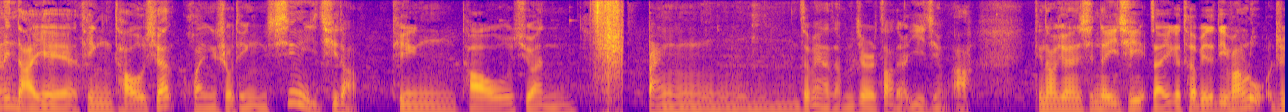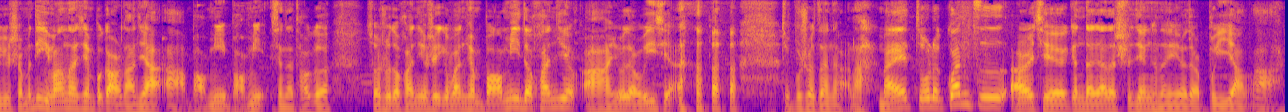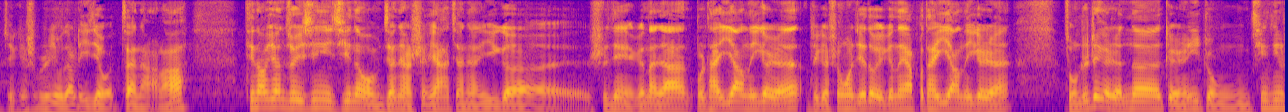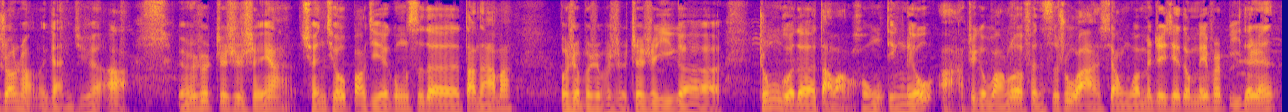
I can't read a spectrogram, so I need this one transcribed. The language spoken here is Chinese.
林大爷听涛轩，欢迎收听新一期的听涛轩。嘣，怎么样？咱们今儿造点意境啊！听涛轩新的一期，在一个特别的地方录。至于什么地方呢？先不告诉大家啊，保密保密。现在涛哥所处的环境是一个完全保密的环境啊，有点危险，就不说在哪儿了。埋足了关子，而且跟大家的时间可能也有点不一样啊。这个是不是有点理解我在哪儿了？听涛轩最新一期呢，我们讲讲谁呀？讲讲一个时间也跟大家不是太一样的一个人，这个生活节奏也跟大家不太一样的一个人。总之，这个人呢，给人一种清清爽爽的感觉啊。有人说这是谁呀？全球保洁公司的大拿吗？不是，不是，不是，这是一个中国的大网红，顶流啊！这个网络粉丝数啊，像我们这些都没法比的人。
